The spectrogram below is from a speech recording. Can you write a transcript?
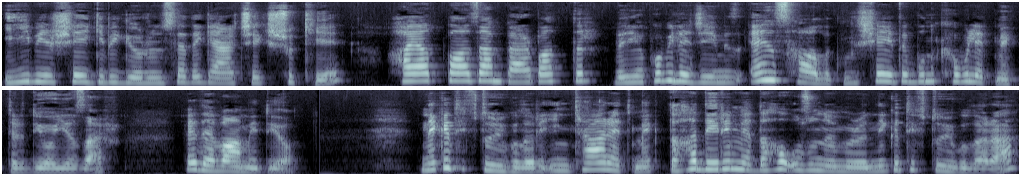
iyi bir şey gibi görünse de gerçek şu ki hayat bazen berbattır ve yapabileceğimiz en sağlıklı şey de bunu kabul etmektir diyor yazar ve devam ediyor. Negatif duyguları inkar etmek daha derin ve daha uzun ömürlü negatif duygulara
